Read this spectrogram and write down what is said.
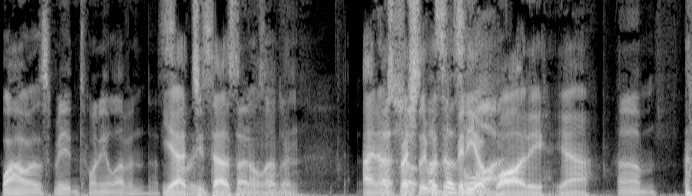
Wow, it was made in 2011. That's yeah, so recent. I thought it was 2011. I know, That especially show- with the video quality. Yeah. Um, all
